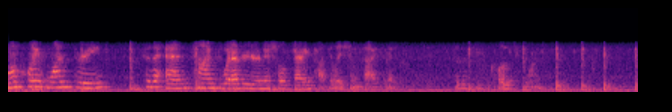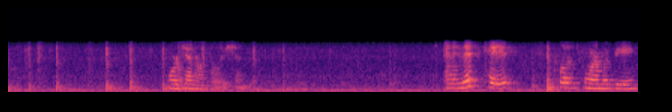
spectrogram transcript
one point one three to the n times whatever your initial starting population size is. So this is closed form. Or general solution. And in this case, the closed form would be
